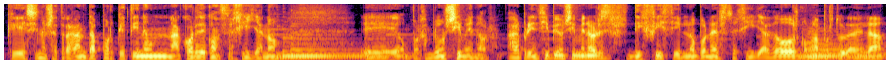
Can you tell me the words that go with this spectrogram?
que se nos atraganta porque tiene un acorde con cejilla, ¿no? Eh, por ejemplo, un si menor. Al principio un si menor es difícil, ¿no? Poner cejilla 2 con la postura de la,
